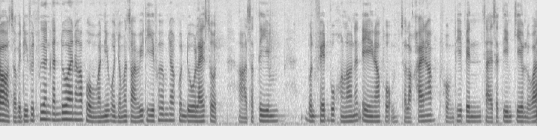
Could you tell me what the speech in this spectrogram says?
ก็สวัสดีเพื่อนๆกันด้วยนะครับผมวันนี้ผมจะมาสอนวิธีเพิ่มยอดคนดูไลฟ์สดสตรีมบน Facebook ของเรานั่นเองนะครับผมสำหรับใครนะครับผมที่เป็นสายสตรีมเกมหรือว่า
